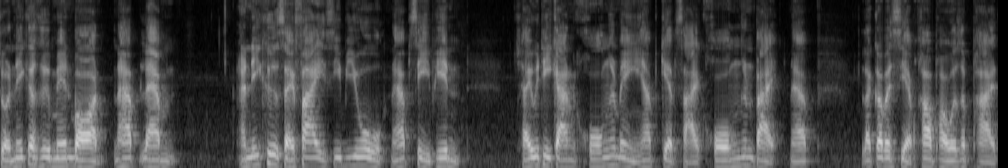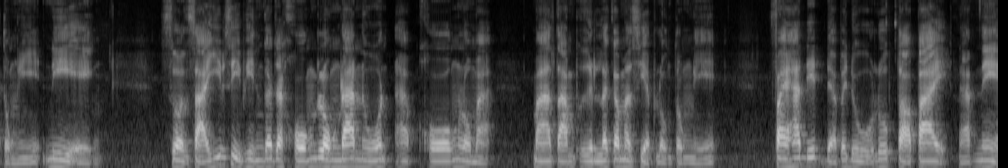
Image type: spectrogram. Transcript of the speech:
ส่วนนี้ก็คือเมนบอร์ดนะครับแรมอันนี้คือสายไฟ CPU นะครับ 4 พิน ใช้วิธีการโค้งขึ้นไปอย่างนี้ครับ เก็บสายโค้งขึ้นไปนะครับ แล้วก็ไปเสียบเข้า power supply ตรงนี้นี่เอง ส่วนสาย 24 พินก็จะโค้งลงด้านนู้นครับ โค้งลงมา มาตามพื้นแล้วก็มาเสียบลงตรงนี้ ไฟฮาร์ดดิสก์เดี๋ยวไปดูรูปต่อไปนะครับนี่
